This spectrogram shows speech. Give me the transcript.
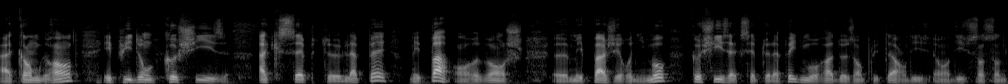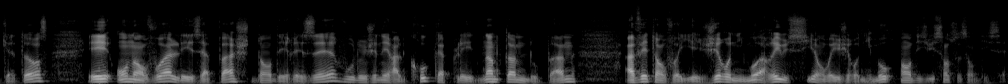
à Camp Grant. Et puis donc, Cochise accepte la paix, mais pas en revanche, euh, mais pas Geronimo. Cochise accepte la paix. Il mourra deux ans plus tard en, en 1874 et on envoie les Apaches dans des réserves où le général Crook, appelé Nantan Lupan, avait envoyé Geronimo, a réussi à envoyer Geronimo en 1877.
